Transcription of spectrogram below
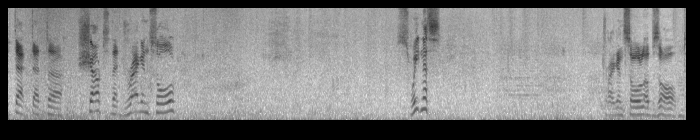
Get that that uh, shout, that dragon soul. Sweetness. Dragon soul absorbed.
